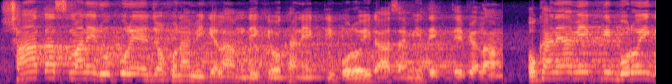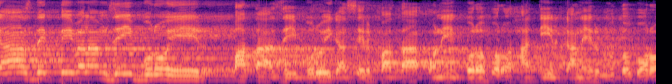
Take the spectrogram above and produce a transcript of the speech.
সাত আসমানের উপরে যখন আমি গেলাম, দেখি ওখানে একটি বড়ই গাছ আমি দেখতে পেলাম। ওখানে আমি একটি বড়ই গাছ দেখতে পেলাম, যেই বড়ইয়ের পাতা, যেই বড়ই গাছের পাতা, অনেক বড় বড়, হাতির কানের মতো বড়।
